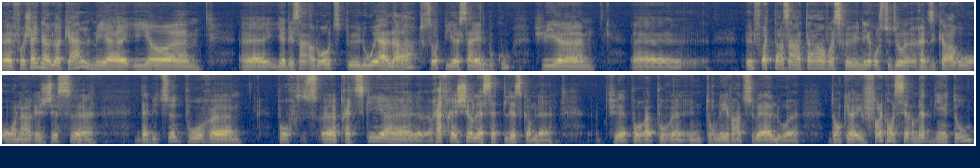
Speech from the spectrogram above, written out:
Il faut que j'aille dans un local, mais il y a. il y a des endroits où tu peux louer à l'heure, tout ça, puis ça aide beaucoup. Puis, une fois de temps en temps, on va se réunir au studio Radicar où on enregistre d'habitude pour pour pratiquer, rafraîchir le setlist comme le, pour, pour une, tournée éventuelle. Ou, donc, il va falloir qu'on s'y remette bientôt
